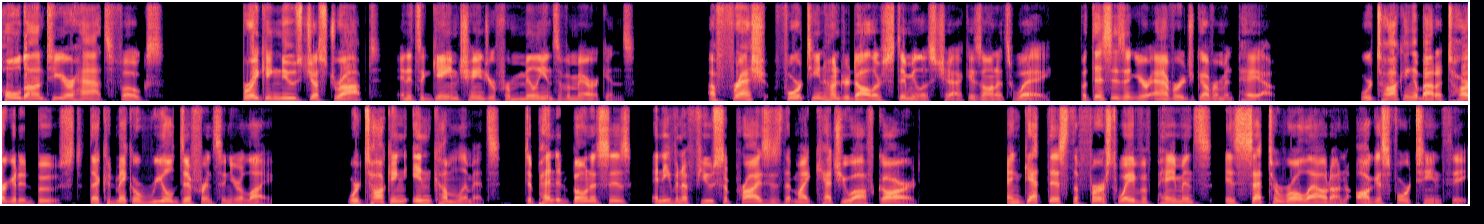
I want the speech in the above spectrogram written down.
Hold on to your hats, folks. Breaking news just dropped, and it's a game changer for millions of Americans. A fresh $1,400 stimulus check is on its way, but this isn't your average government payout. We're talking about a targeted boost that could make a real difference in your life. We're talking income limits, dependent bonuses, and even a few surprises that might catch you off guard. And get this, the first wave of payments is set to roll out on August 14th.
